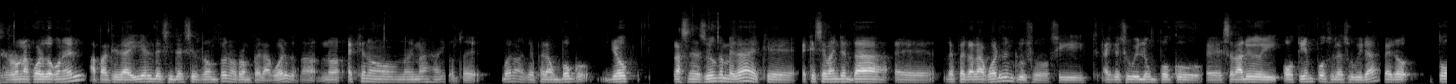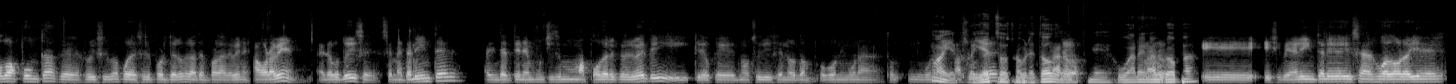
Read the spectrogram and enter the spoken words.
se cerró un acuerdo con él, a partir de ahí él decide si rompe o no rompe el acuerdo. No, es que no, no hay más ahí. Entonces, bueno, hay que esperar un poco. Yo la sensación que me da es que, es que se va a intentar eh, respetar el acuerdo, incluso si hay que subirle un poco eh, salario o tiempo, se le subirá, pero todo apunta a que Ruiz Silva puede ser el portero de la temporada que viene. Ahora bien, es lo que tú dices, se mete el Inter, el Inter tiene muchísimo más poder que el Betis y creo que no estoy diciendo tampoco ninguna... ninguna no, y el proyecto sobre todo, jugar en Europa. Y, y, si viene el Inter y dice al jugador, oye,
